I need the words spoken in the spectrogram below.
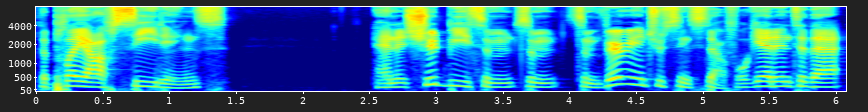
the playoff seedings and it should be some some some very interesting stuff. We'll get into that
